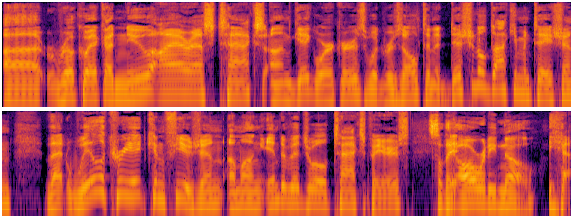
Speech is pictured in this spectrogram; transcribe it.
Uh, real quick, a new IRS tax on gig workers would result in additional documentation that will create confusion among individual taxpayers. So they already know. Yeah,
